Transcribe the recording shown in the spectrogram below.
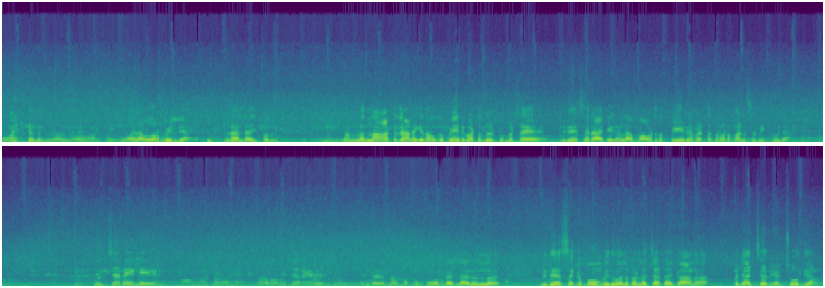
പോയത്. പോയ ഓർമ്മയില്ല. അല്ല ഇപ്പം നമ്മളെ നാട്ടിലാണെങ്കിൽ നമുക്ക് പേര് പെട്ടെന്ന് കിട്ടും. പക്ഷേ വിദേശ രാജ്യങ്ങളിലാകുമ്പോൾ അവിടുത്തെ പേര് പെട്ടെന്ന് നമ്മുടെ മനസ്സിൽ നിൽക്കില്ല എന്തായാലും നമുക്കും പോകുമ്പോൾ എല്ലാവരും ഒന്ന് വിദേശത്തൊക്കെ പോകുമ്പോൾ ഇതുപോലെ വെള്ളച്ചാട്ടം കാണുക. അപ്പോൾ ഞാൻ ചെറിയൊരു ചോദ്യമാണ്.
